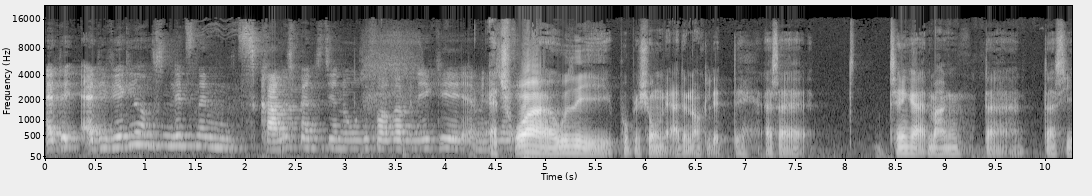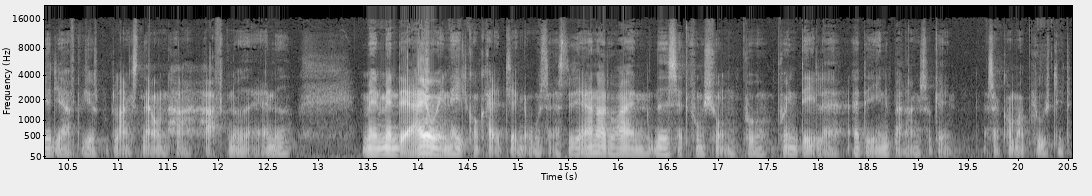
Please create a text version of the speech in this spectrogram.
Er det, er det i virkeligheden sådan lidt sådan en skraldespandsdiagnose for, hvad man ikke... At man jeg ikke tror, at ude i populationen er det nok lidt det. Altså, jeg tænker, at mange, der, der siger, at de har haft virus på balancenerven, har haft noget andet. Men, men det er jo en helt konkret diagnose. Altså, det er, når du har en nedsat funktion på, på en del af, af det ene balanceorgan. Altså kommer pludseligt.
